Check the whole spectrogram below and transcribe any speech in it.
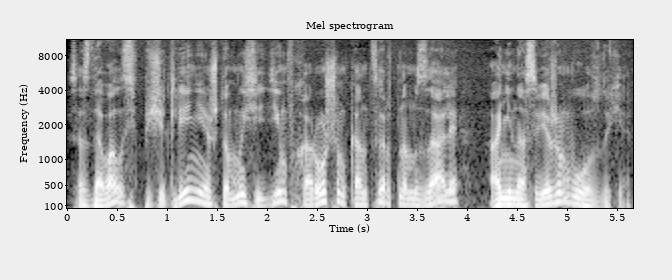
Создавалось впечатление, что мы сидим в хорошем концертном зале, а не на свежем воздухе.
